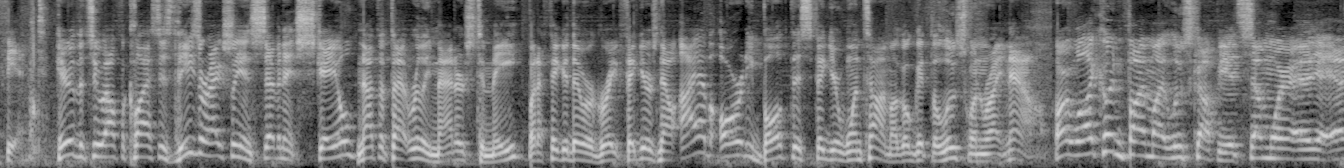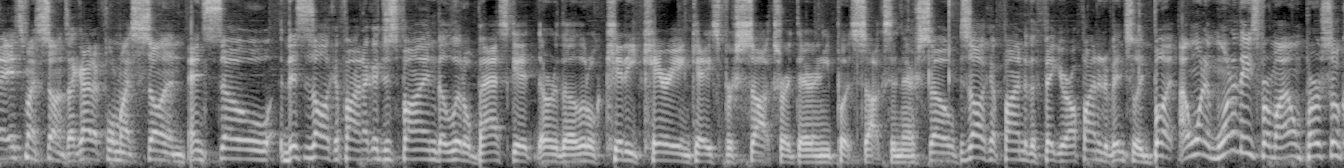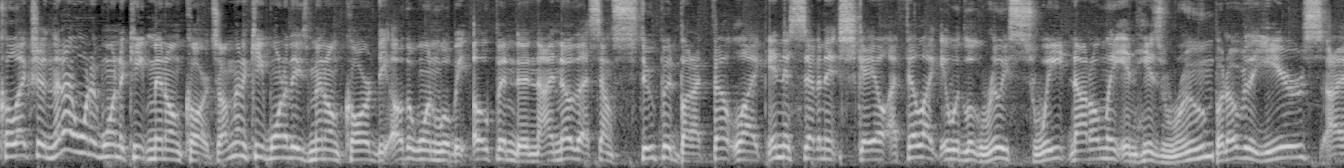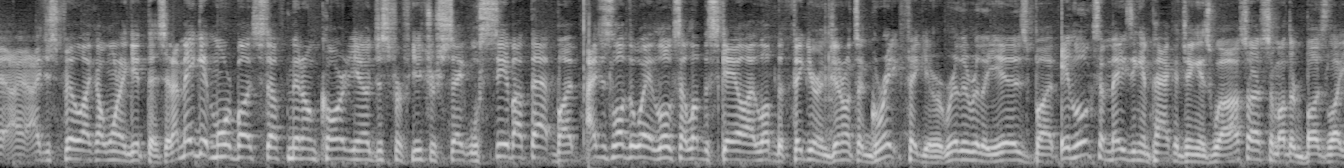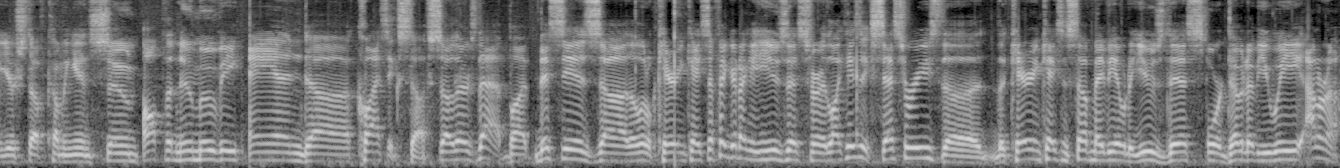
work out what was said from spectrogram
fit. Here are the two alpha classes. These are actually in 7-inch scale. Not that that really matters to me, but I figured they were great figures. Now, I have already bought this figure one time. I'll go get the loose one right now. All right, well, I couldn't find my loose copy. It's somewhere. Uh, it's my son's. I got it for my son, and so this is all I could find. I could just find the little basket or the little kitty carrying case for socks right there, and he put socks in there. So this is all I could find of the figure. I'll find it eventually, but I wanted one of these for my own personal collection, then I wanted one to keep mint on card. So I'm going to keep one of these mint on card. The other one will be opened, and I know that sounds stupid, but I felt like in this 7-inch scale, I feel like it would look really sweet, not only in his room, but over the years, I, I, I just feel like I want to get this. And I may get more Buzz stuff mint on card, you know, just for future sake. We'll see about that, but I just love the way it looks. I love the scale. I love the figure in general. It's a great figure. It really, really is, but it looks amazing in packaging as well. I also have some other Buzz Lightyear stuff coming in soon off the new movie and uh, classic stuff. So there's that, but this is uh, the little carrying case. I figured I could use this for like his accessories, the, the carrying case and stuff, maybe able to use this for WWE. I don't know.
